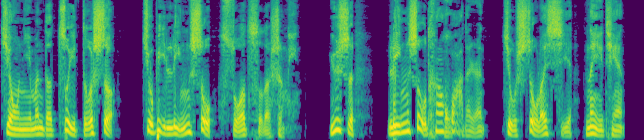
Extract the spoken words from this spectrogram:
叫你们的罪得赦，就必领受所赐的圣灵。”于是领受他话的人就受了洗。那一天，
